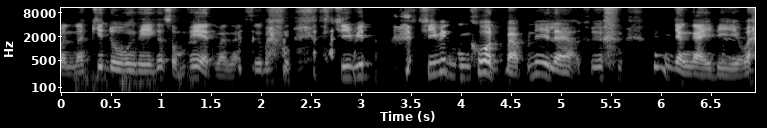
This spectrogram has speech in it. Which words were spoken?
มันนะคิดดูบางทีก็สมเพชมันนะคือแบบชีวิตชีวิตมันโคตรแบบนี่เลยอะคือยังไงดีวะ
